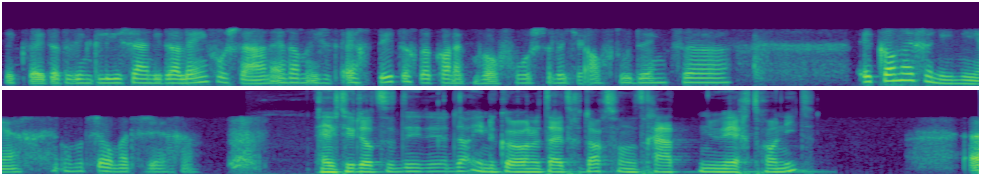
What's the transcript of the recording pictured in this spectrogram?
Ik weet dat er winkeliers zijn die er alleen voor staan. En dan is het echt pittig. Dan kan ik me wel voorstellen dat je af en toe denkt... Uh, ik kan even niet meer, om het zo maar te zeggen. Heeft u dat in de coronatijd gedacht? Van het gaat nu echt gewoon niet? Uh,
